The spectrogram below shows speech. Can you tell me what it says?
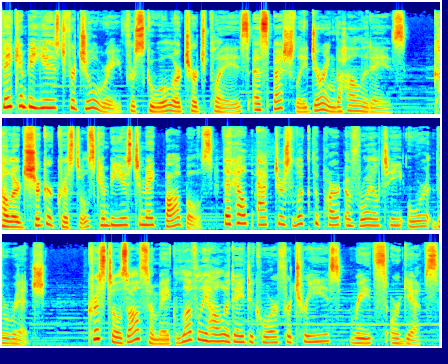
They can be used for jewelry for school or church plays, especially during the holidays. Colored sugar crystals can be used to make baubles that help actors look the part of royalty or the rich. Crystals also make lovely holiday decor for trees, wreaths, or gifts.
